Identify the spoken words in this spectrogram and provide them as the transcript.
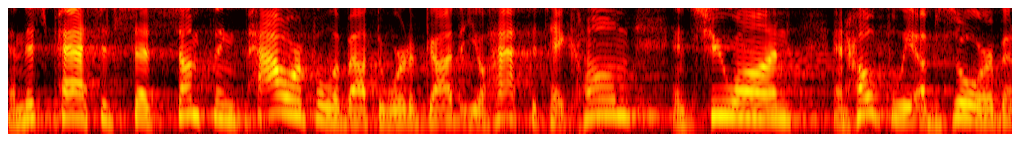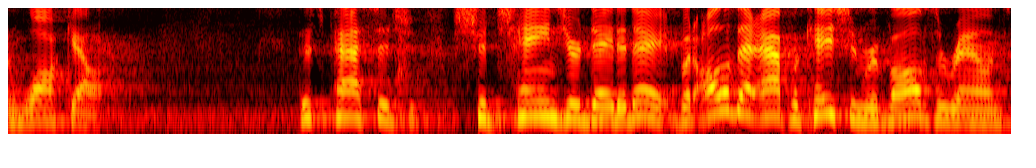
And this passage says something powerful about the Word of God that you'll have to take home and chew on and hopefully absorb and walk out. This passage should change your day to day, but all of that application revolves around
